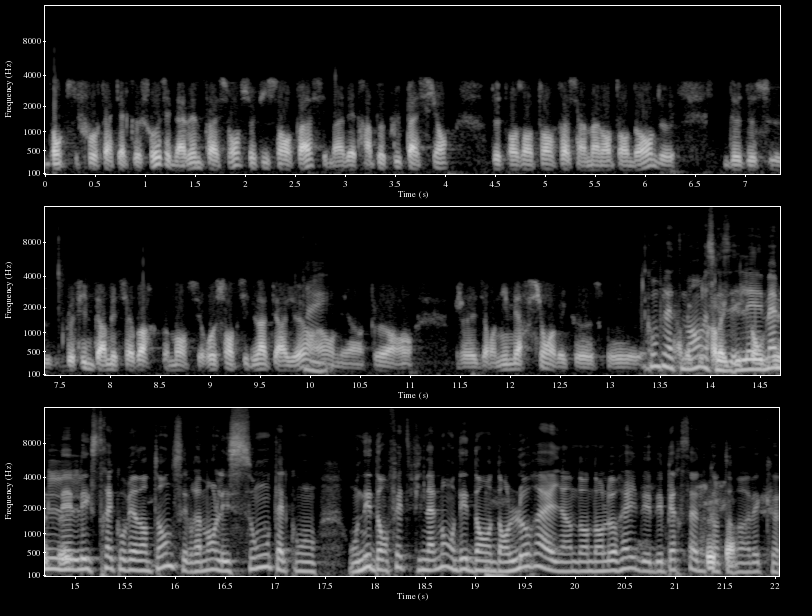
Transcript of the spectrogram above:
donc il faut faire quelque chose et de la même façon ceux qui sont en face eh ben, d'être un peu plus patients de temps en temps face à un malentendant de de, de ce, le film permet de savoir comment c'est ressenti de l'intérieur Ouais. hein. on est un peu en j'allais dire en immersion avec euh, ce que Complètement, avec parce que les- son même l'extrait qu'on vient d'entendre, c'est vraiment les sons tels qu'on on est dans, en fait, finalement, on est dans, dans l'oreille, hein, dans, dans l'oreille des, des personnes. Quand on- avec, euh,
